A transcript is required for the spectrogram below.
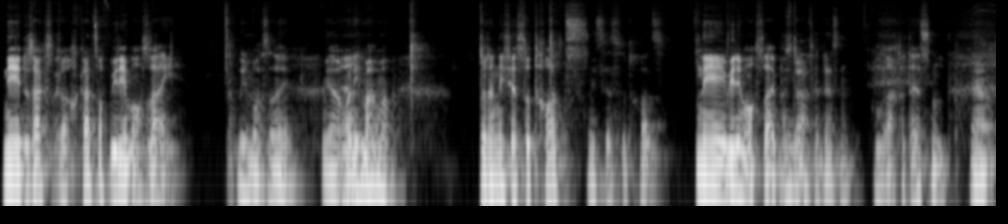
Nee, du sagst auch ganz oft, wie dem auch sei. Wie dem auch sei. Ja, Ja. und ich mache mal. Oder nichtsdestotrotz. Nichtsdestotrotz. Nee, wie dem auch sei, bist Ungeachtet dessen. du. Ungeachtet dessen. Ja.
